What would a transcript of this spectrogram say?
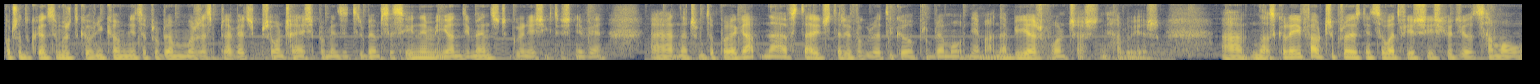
początkującym użytkownikom nieco problemu może sprawiać przełączanie się pomiędzy trybem sesyjnym i on demand, szczególnie jeśli ktoś nie wie e, na czym to polega. No, a w Stary 4 w ogóle tego problemu nie ma. Nabijasz, włączasz, inhalujesz. No, z kolei V3 Pro jest nieco łatwiejszy, jeśli chodzi o samą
